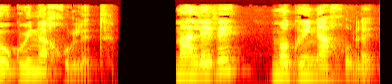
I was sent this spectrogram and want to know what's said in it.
მოგვინახულეთ. მალევე მოგვინახულეთ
